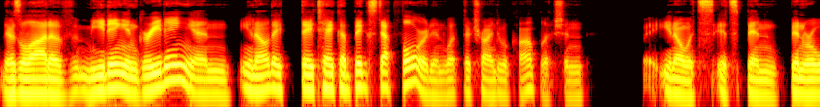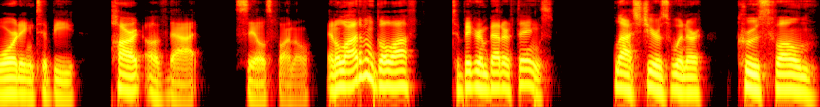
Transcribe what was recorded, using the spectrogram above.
there's a lot of meeting and greeting, and you know, they they take a big step forward in what they're trying to accomplish, and you know, it's it's been been rewarding to be part of that sales funnel, and a lot of them go off to bigger and better things. Last year's winner, Cruz Foam,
